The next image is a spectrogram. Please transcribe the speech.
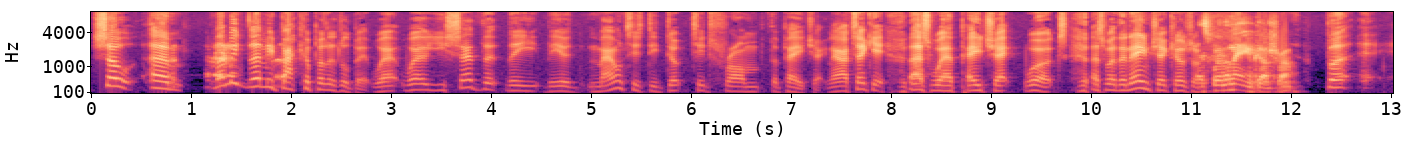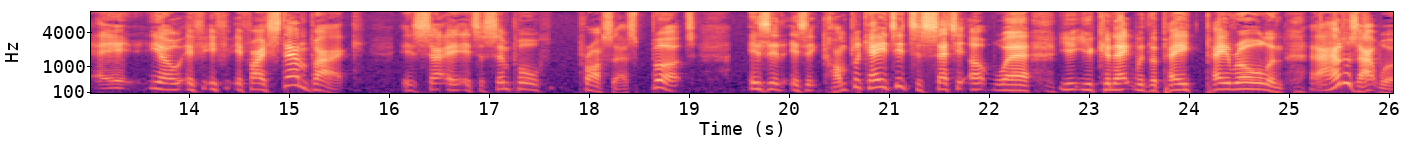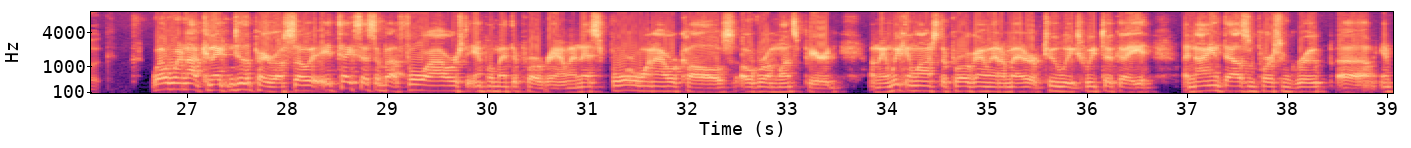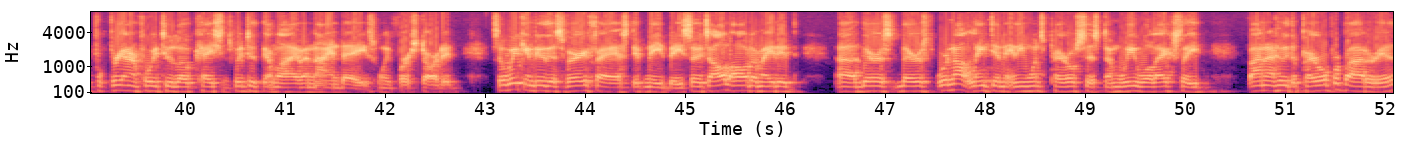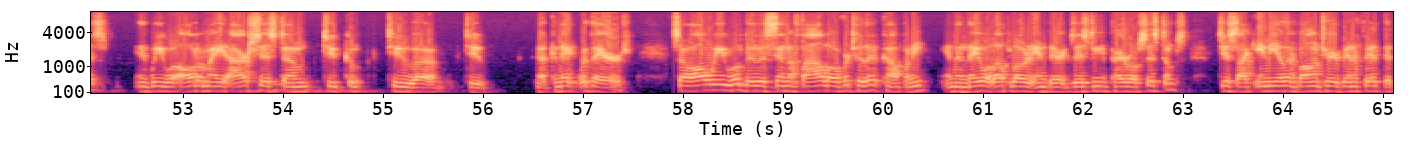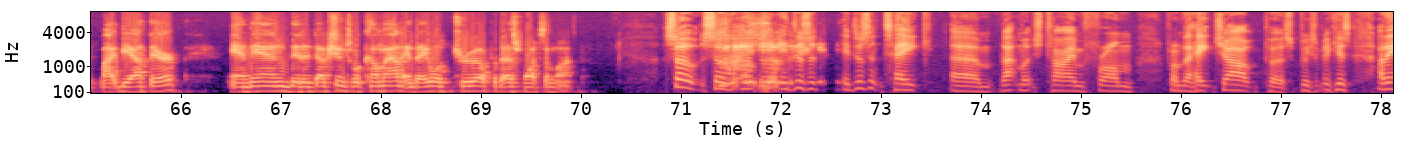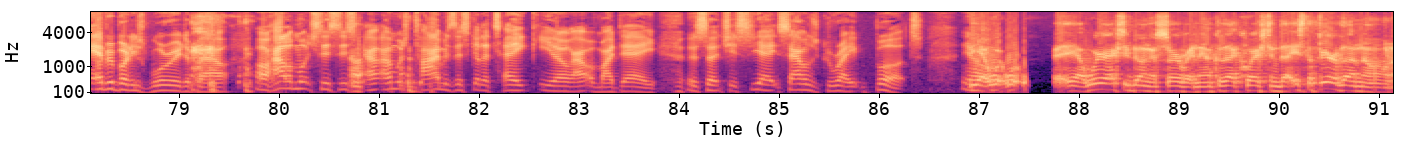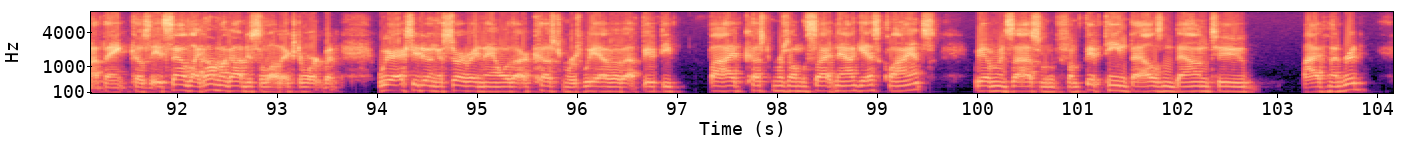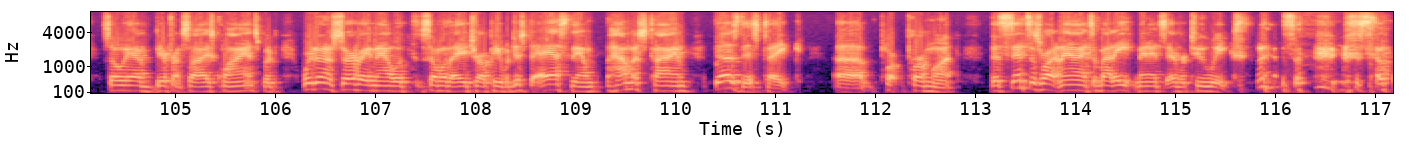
So, um, let me let me back up a little bit. Where where you said that the the amount is deducted from the paycheck. Now I take it that's where paycheck works. That's where the name check comes from. That's where the name comes from. But uh, you know, if if if I stand back, it's it's a simple process, but is it is it complicated to set it up where you, you connect with the pay payroll and how does that work? Well, we're not connecting to the payroll. So it takes us about four hours to implement the program, and that's four one hour calls over a month's period. I mean, we can launch the program in a matter of two weeks. We took a, a 9,000 person group uh, in 342 locations. We took them live in nine days when we first started. So we can do this very fast if need be. So it's all automated. Uh, there's, there's, we're not linked into anyone's payroll system. We will actually find out who the payroll provider is, and we will automate our system to to uh, to uh, connect with theirs. So all we will do is send a file over to the company, and then they will upload it into their existing payroll systems, just like any other voluntary benefit that might be out there. And then the deductions will come out, and they will true up with us once a month. So, so it, it doesn't it doesn't take um, that much time from from the HR person because I think everybody's worried about oh how much this is how much time is this going to take you know out of my day as such. It's yeah, it sounds great, but you know, yeah. We're, we're, yeah, we're actually doing a survey now because that question, it's the fear of the unknown, I think, because it sounds like, oh my God, this is a lot of extra work. But we're actually doing a survey now with our customers. We have about 55 customers on the site now, I guess, clients. We have them in size from, from 15,000 down to 500. So we have different size clients, but we're doing a survey now with some of the HR people just to ask them how much time does this take uh, per, per, month. The census right now it's about eight minutes every two weeks. so, so,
